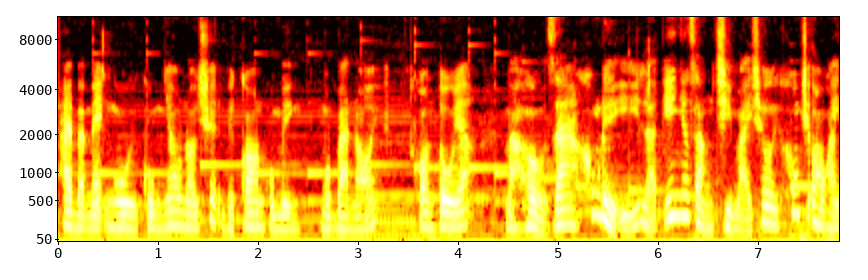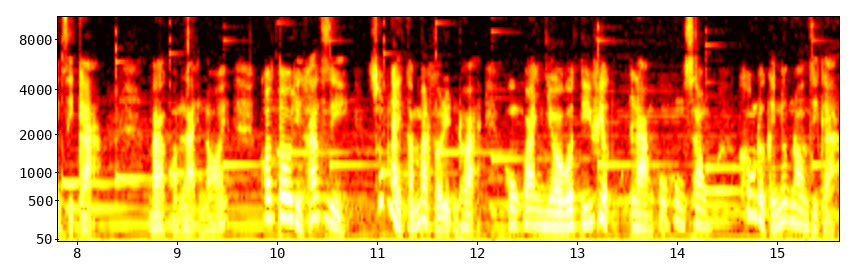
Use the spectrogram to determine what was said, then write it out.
hai bà mẹ ngồi cùng nhau nói chuyện về con của mình. Một bà nói, con tôi á, mà hở ra không để ý là y như rằng chỉ mãi chơi, không chịu học hành gì cả. Bà còn lại nói, con tôi thì khác gì, suốt ngày cắm mặt vào điện thoại, hôm qua nhờ có tí việc làm cũng không xong, không được cái nước non gì cả.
